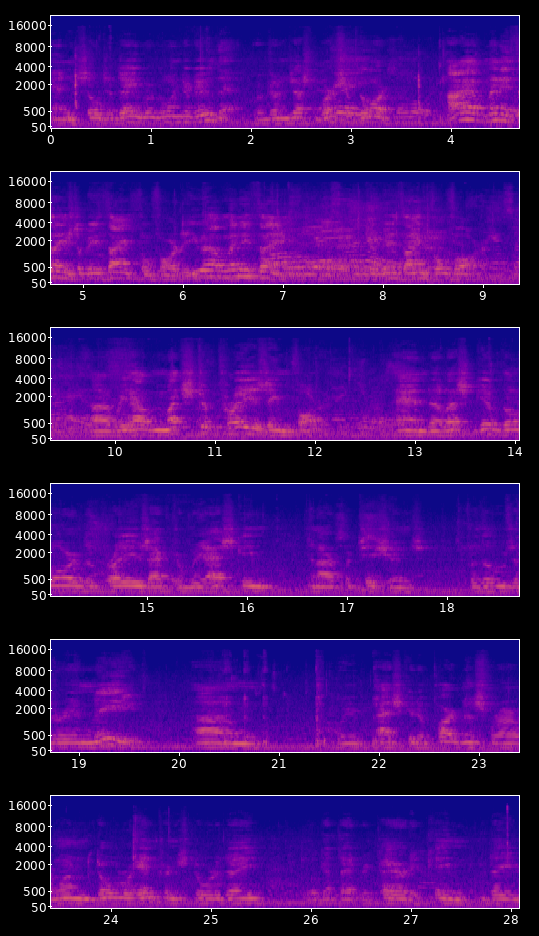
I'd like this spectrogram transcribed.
And so today we're going to do that. We're going to just worship the Lord. I have many things to be thankful for. Do you have many things to be thankful for? Uh, we have much to praise Him for. And uh, let's give the Lord the praise after we ask Him in our petitions for those that are in need. Um, we ask you to pardon us for our one door entrance door today. We'll get that repaired. It came today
